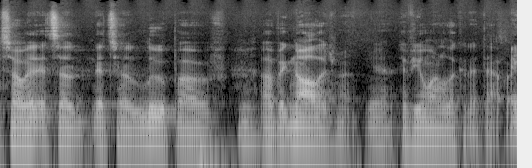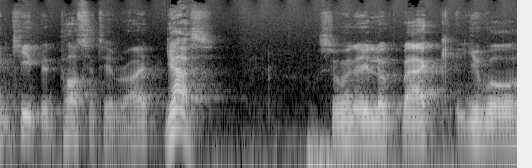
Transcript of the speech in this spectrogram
So it's a it's a loop of of acknowledgement Yeah. if you want to look at it that way. And keep it positive, right? Yes. So when they look back, you will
